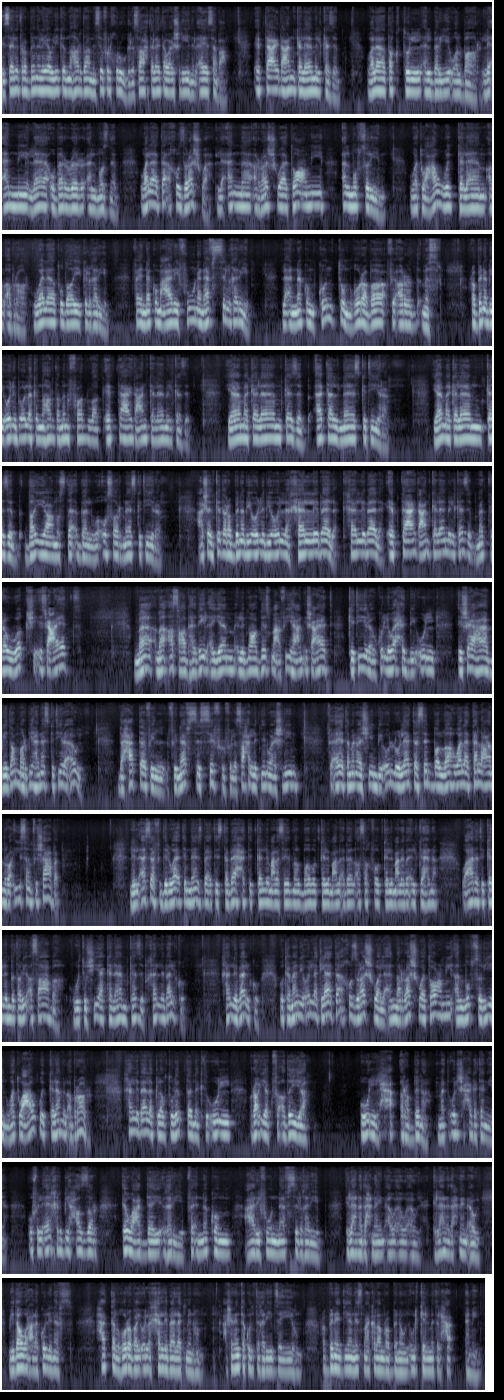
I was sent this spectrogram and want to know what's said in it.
رسالة ربنا ليا وليك النهاردة من سفر الخروج لصاح 23 الآية 7 ابتعد عن كلام الكذب ولا تقتل البريء والبار لأني لا أبرر المذنب ولا تأخذ رشوة لأن الرشوة تعمي المبصرين وتعوج كلام الأبرار ولا تضايق الغريب فإنكم عارفون نفس الغريب لأنكم كنتم غرباء في أرض مصر. ربنا بيقول لي بيقول لك النهارده من فضلك ابتعد عن كلام الكذب. ياما كلام كذب قتل ناس كتيرة. ياما كلام كذب ضيع مستقبل وأسر ناس كتيرة. عشان كده ربنا بيقول لي بيقول لك خلي بالك خلي بالك ابتعد عن كلام الكذب ما تروقش إشاعات. ما ما أصعب هذه الأيام اللي بنقعد نسمع فيها عن إشاعات كتيرة وكل واحد بيقول إشاعة بيدمر بيها ناس كتيرة قوي. ده حتى في ال... في نفس السفر في الإصحاح ال 22 في آية 28 بيقول له لا تسب الله ولا تلعن رئيسا في شعبك. للأسف دلوقتي الناس بقت استباحت تتكلم على سيدنا البابا وتتكلم على آباء الأسقفة وتتكلم على آباء الكهنة وقاعدة تتكلم بطريقة صعبة وتشيع كلام كذب. خلي بالكم. خلي بالكم وكمان يقول لك لا تأخذ رشوة لأن الرشوة تعمي المبصرين وتعوج كلام الأبرار. خلي بالك لو طلبت إنك تقول رأيك في قضية قول حق ربنا ما تقولش حاجة تانية. وفي الآخر بيحذر اوعى تضايق غريب فإنكم عارفون نفس الغريب. إلهنا ده حنين أوي أوي أوي. إلهنا ده حنين أوي. بيدور على كل نفس. حتى الغرباء يقول لك خلي بالك منهم. عشان انت كنت غريب زيهم. ربنا يدينا نسمع كلام ربنا ونقول كلمة الحق. آمين.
